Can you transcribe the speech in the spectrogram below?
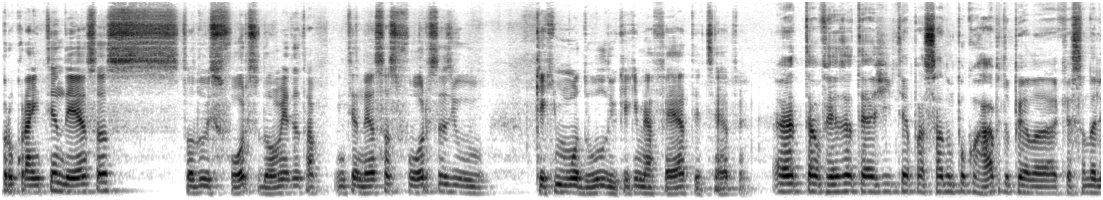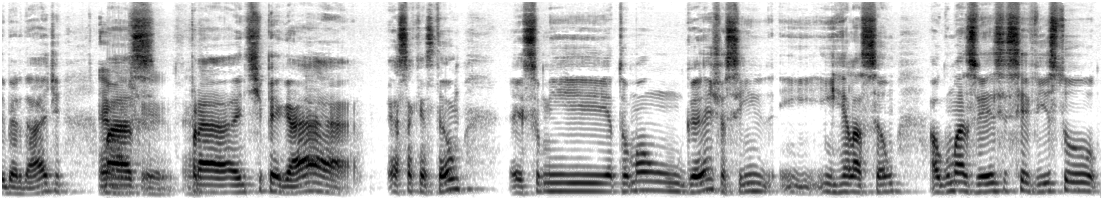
procurar entender essas todo o esforço do homem é tentar entender essas forças e o, o que que me modula e o que que me afeta, etc. É, talvez até a gente tenha passado um pouco rápido pela questão da liberdade, é, Mas, é. para antes de pegar essa questão, isso me toma um gancho, assim, em, em relação algumas vezes ser visto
